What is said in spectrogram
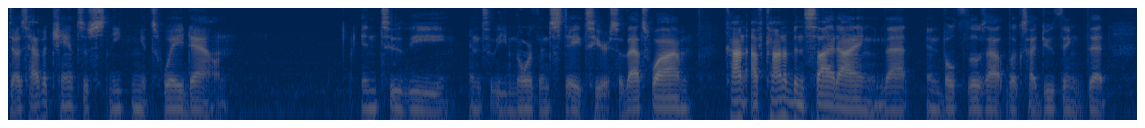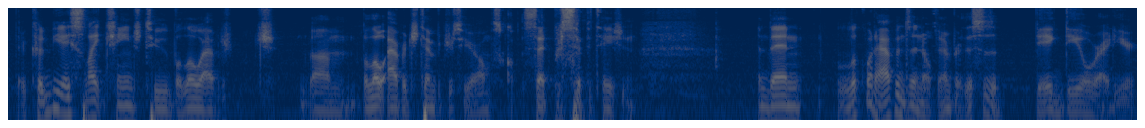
does have a chance of sneaking its way down into the into the northern states here. So that's why I'm kind I've kind of been side-eyeing that in both those outlooks. I do think that there could be a slight change to below average um, below average temperatures here, almost said precipitation. And then look what happens in November. This is a big deal right here.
